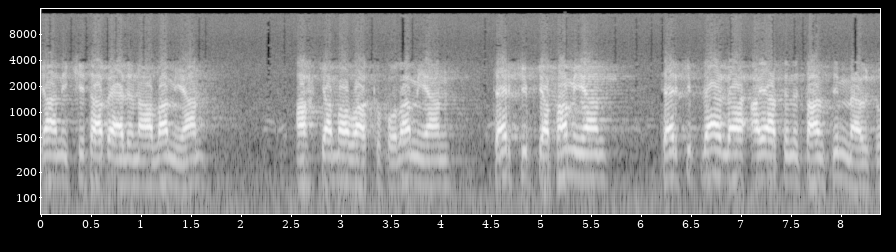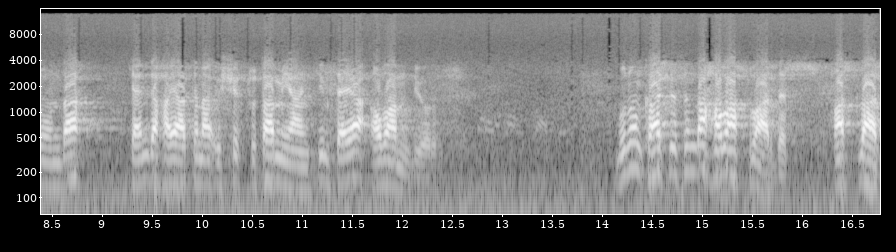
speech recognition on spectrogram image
Yani kitabı eline alamayan, ahkama vakıf olamayan, terkip yapamayan, terkiplerle hayatını tanzim mevzuunda kendi hayatına ışık tutamayan kimseye avam diyoruz. Bunun karşısında havas vardır, haslar.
